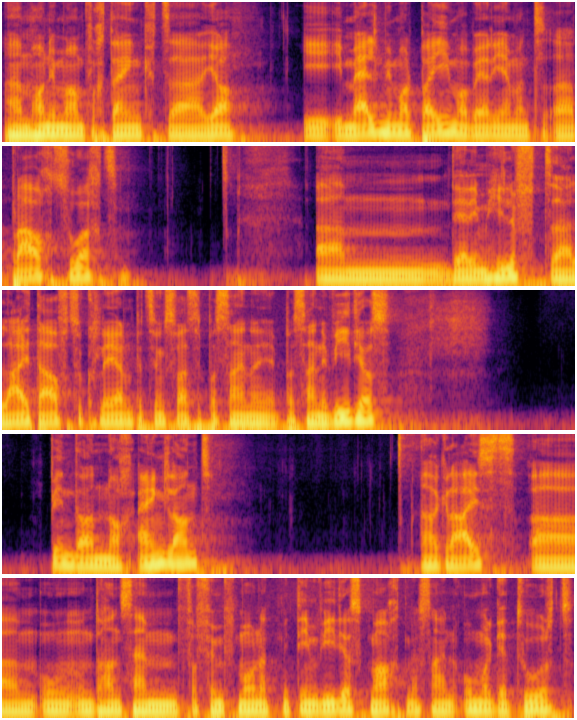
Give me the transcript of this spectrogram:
ähm, habe ich mir einfach gedacht, äh, ja, ich, ich melde mich mal bei ihm, ob er jemand äh, braucht, sucht, ähm, der ihm hilft, äh, Leute aufzuklären, beziehungsweise bei seinen bei seine Videos. Bin dann nach England äh, gereist ähm, und, und haben vor fünf Monaten mit ihm Videos gemacht. Wir sind umgetourt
